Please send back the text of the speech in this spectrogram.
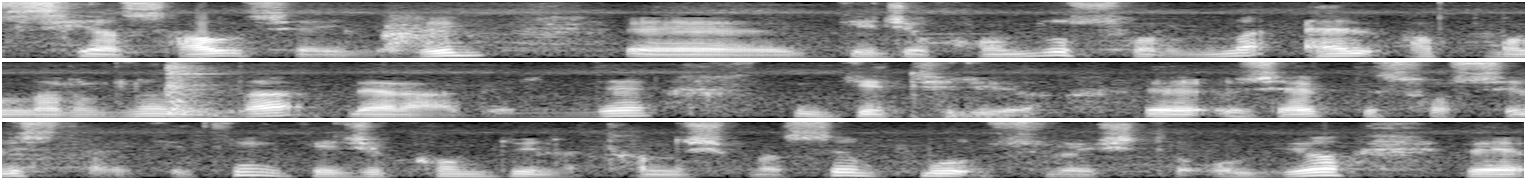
siyasal şeylerin e, gece kondu sorununa el atmalarının da beraberinde getiriyor. E, özellikle sosyalist hareketin gece konduyla tanışması bu süreçte oluyor ve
